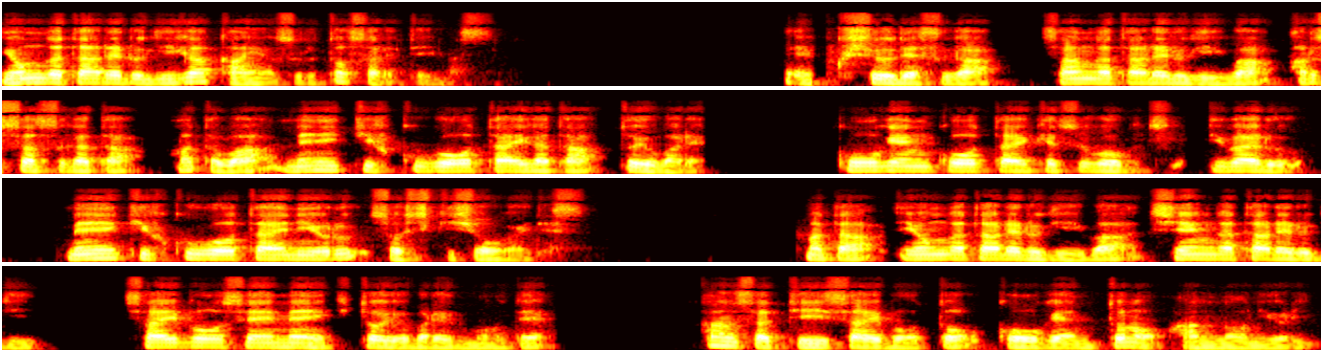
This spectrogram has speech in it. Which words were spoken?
4型アレルギーが関与するとされています。復習ですが、3型アレルギーはアルサス型または免疫複合体型と呼ばれ、抗原抗体結合物、いわゆる免疫複合体による組織障害です。また、4型アレルギーは遅延型アレルギー、細胞性免疫と呼ばれるもので、反査 T 細胞と抗原との反応により、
